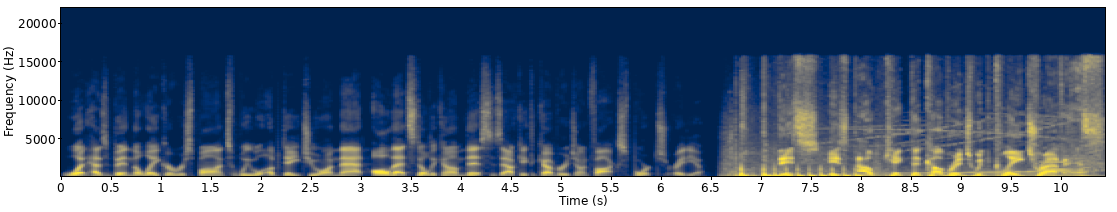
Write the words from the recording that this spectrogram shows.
What has been the Laker response? We will update you on that. All that still to come. This is Outkick the Coverage on Fox Sports Radio. This is Outkick the Coverage with Clay Travis.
